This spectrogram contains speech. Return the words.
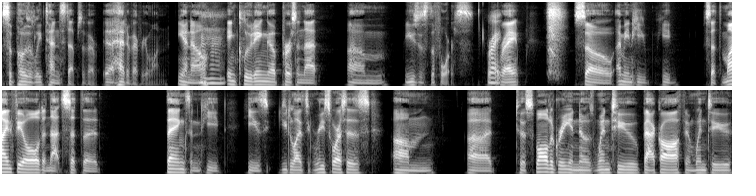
supposedly 10 steps of ev- ahead of everyone you know Mhm. including a person that um uses the force Right. right so i mean he he set the minefield and that set the things and he he's utilizing resources um uh to a small degree and knows when to back off and when to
